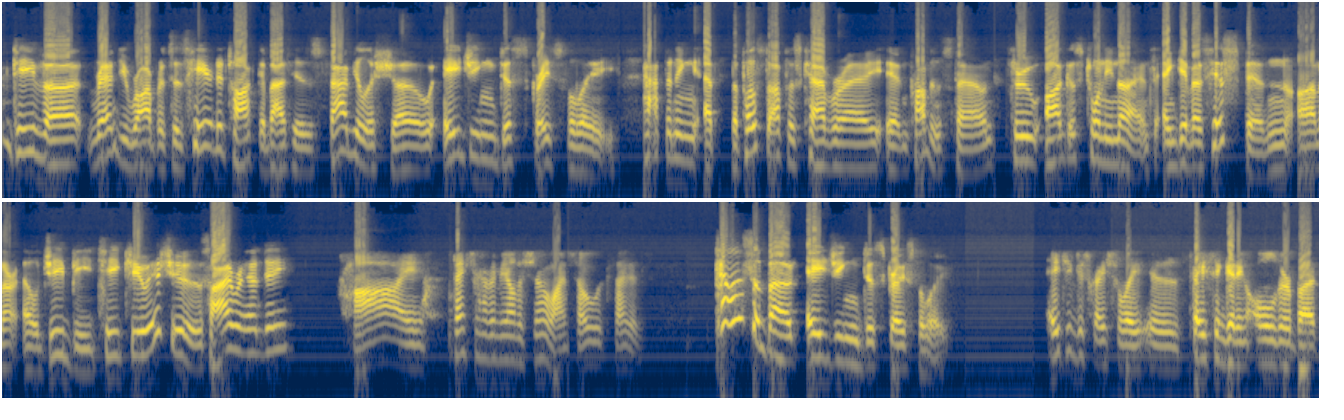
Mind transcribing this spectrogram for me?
Drag diva Randy Roberts is here to talk about his fabulous show, Aging Disgracefully, happening at the Post Office Cabaret in Provincetown through August 29th, and give us his spin on our LGBTQ issues. Hi, Randy. Hi. Thanks for having me on the show. I'm so excited. Tell us about Aging Disgracefully. Aging disgracefully is facing getting older, but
